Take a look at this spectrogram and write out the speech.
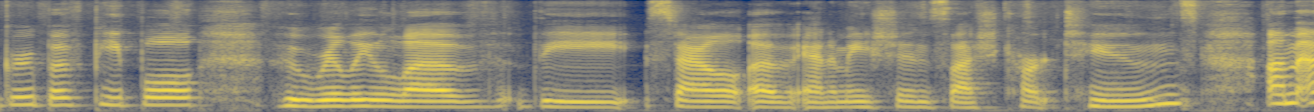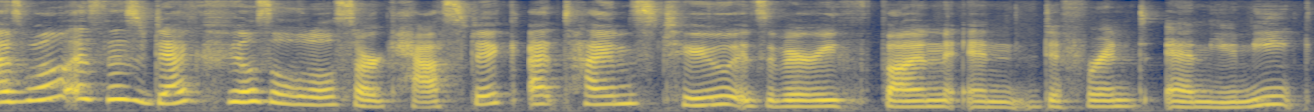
group of people who really love the style of animation slash cartoons. Um, as well as this deck feels a little sarcastic at times too. It's very fun and different and unique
